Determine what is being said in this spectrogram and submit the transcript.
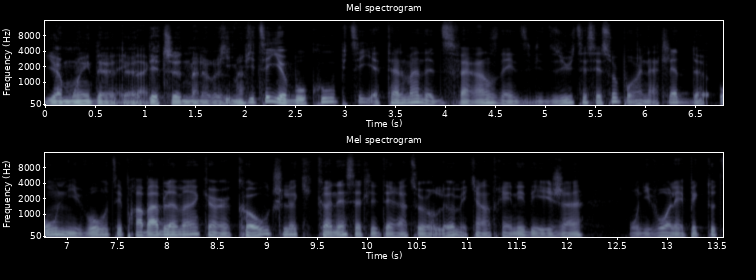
il y a moins d'études, malheureusement. Puis, tu sais, il y a beaucoup, puis tu sais, il y a tellement de différences d'individus. Tu sais, c'est sûr, pour un athlète de haut niveau, tu sais, probablement qu'un coach là, qui connaît cette littérature-là, mais qui a entraîné des gens au niveau olympique toute,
